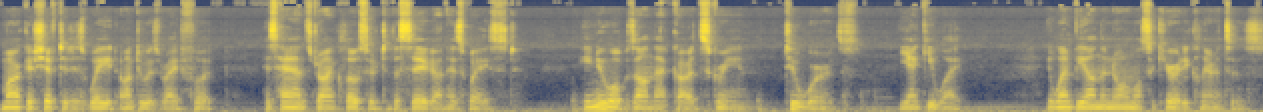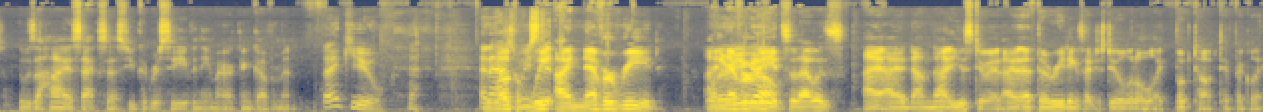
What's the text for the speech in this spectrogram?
Marcus shifted his weight onto his right foot, his hands drawing closer to the SIG on his waist. He knew what was on that guard's screen two words Yankee White. It went beyond the normal security clearances. It was the highest access you could receive in the American government. Thank you. and welcome. We, st- we I never read. Well, I never read, so that was I, I am not used to it. I, at the readings, I just do a little like book talk typically.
